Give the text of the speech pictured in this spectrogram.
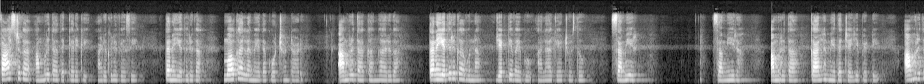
ఫాస్ట్గా అమృత దగ్గరికి అడుగులు వేసి తన ఎదురుగా మోకాళ్ళ మీద కూర్చుంటాడు. అమృత కంగారుగా తన ఎదురుగా ఉన్న వ్యక్తి వైపు అలాగే చూస్తూ సమీర్ సమీర అమృత కాళ్ళ మీద చెయ్యి పెట్టి అమృత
